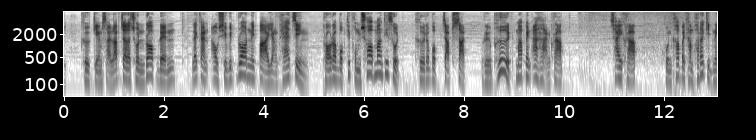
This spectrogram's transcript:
3 คือเกมสายลับจราชนรอบเรน และการเอาชีวิตรอดในป่าอย่างแท้จริง เพราะระบบที่ผมชอบมากที่สุด คือระบบจับสัตว์ หรือพืชมาเป็นอาหารครับ ใช่ครับ คุณเข้าไปทำภารกิจใน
